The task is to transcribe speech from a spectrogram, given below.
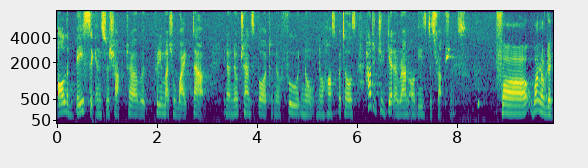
all the basic infrastructure were pretty much wiped out. You know, no transport, no food, no, no hospitals. How did you get around all these disruptions? For one of the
